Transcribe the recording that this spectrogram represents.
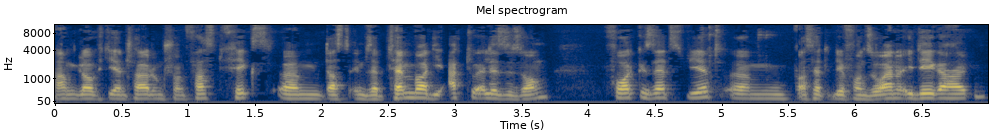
haben, glaube ich, die Entscheidung schon fast fix, ähm, dass im September die aktuelle Saison fortgesetzt wird. Ähm, was hättet ihr von so einer Idee gehalten?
